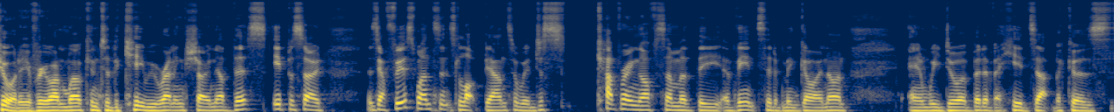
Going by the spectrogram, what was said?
Kia ora, everyone. Welcome to the Kiwi Running Show. Now, this episode is our first one since lockdown, so we're just covering off some of the events that have been going on, and we do a bit of a heads up because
